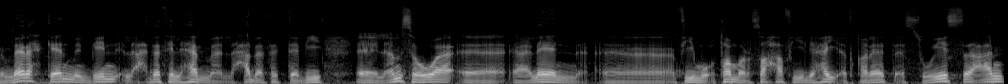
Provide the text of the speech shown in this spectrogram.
امبارح كان من بين الأحداث الهامة اللي حدثت بالامس هو إعلان في مؤتمر صحفي لهيئة قناة السويس عن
